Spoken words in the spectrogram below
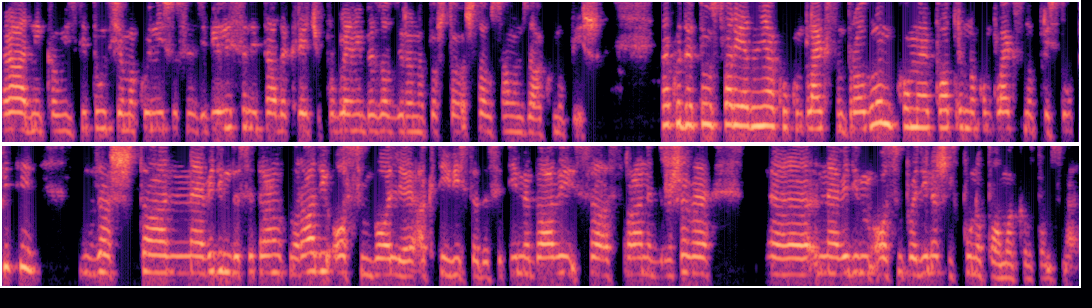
radnika u institucijama koji nisu senzibilisani, tada kreću problemi bez obzira na to što, šta u samom zakonu piše. Tako da je to u stvari jedan jako kompleksan problem kome je potrebno kompleksno pristupiti, za šta ne vidim da se trenutno radi, osim volje aktivista da se time bavi sa strane države, ne vidim osim pojedinačnih puno pomaka u tom smeru.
